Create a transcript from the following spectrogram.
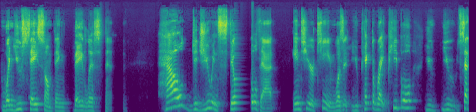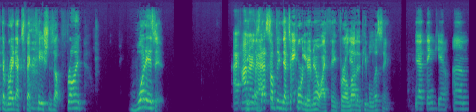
When you say something, they listen. How did you instill that into your team? Was it you picked the right people? You you set the right expectations up front? What is it? I honor Because that. that's something that's Thank important you. to know, I think, for a Yeah. lot of the people listening. Yeah, thank you. Um,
